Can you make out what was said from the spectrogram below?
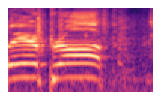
Square prop.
